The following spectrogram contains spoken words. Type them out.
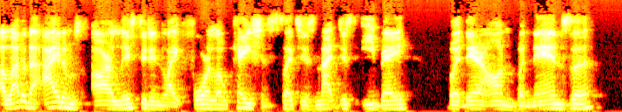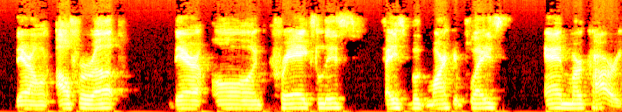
A lot of the items are listed in like four locations, such as not just eBay, but they're on Bonanza, they're on OfferUp, they're on Craigslist, Facebook Marketplace, and Mercari.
